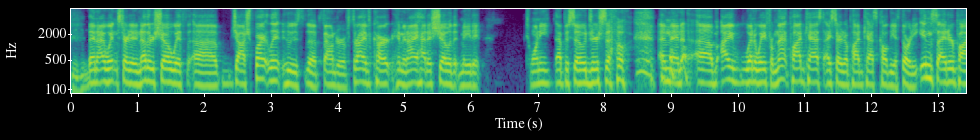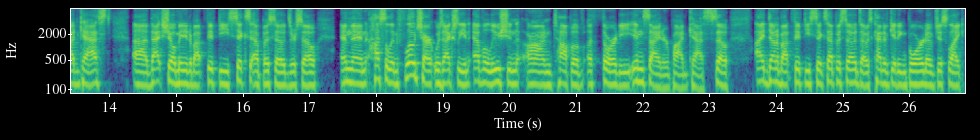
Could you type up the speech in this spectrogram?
Mm-hmm. Then I went and started another show with uh, Josh Bartlett, who's the founder of Thrivecart. Him and I had a show that made it 20 episodes or so. And then um, I went away from that podcast. I started a podcast called the Authority Insider Podcast. Uh, that show made it about 56 episodes or so. And then Hustle and Flowchart was actually an evolution on top of Authority Insider podcast. So I'd done about 56 episodes. I was kind of getting bored of just like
